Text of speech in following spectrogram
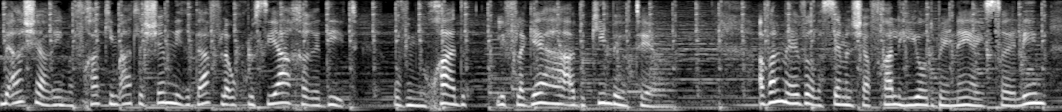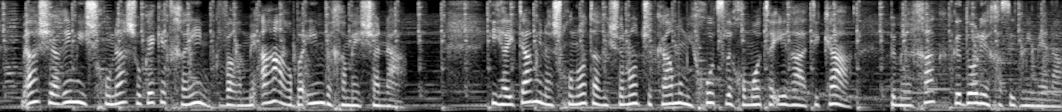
מאה שערים הפכה כמעט לשם נרדף לאוכלוסייה החרדית, ובמיוחד לפלגיה האדוקים ביותר. אבל מעבר לסמל שהפכה להיות בעיני הישראלים, מאה שערים היא שכונה שוקקת חיים כבר 145 שנה. היא הייתה מן השכונות הראשונות שקמו מחוץ לחומות העיר העתיקה, במרחק גדול יחסית ממנה.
